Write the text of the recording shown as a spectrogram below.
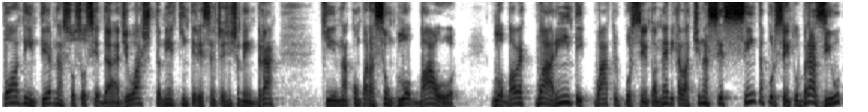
podem ter na sua sociedade. Eu acho também aqui interessante a gente lembrar que na comparação global, global é 44%, América Latina 60%, o Brasil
